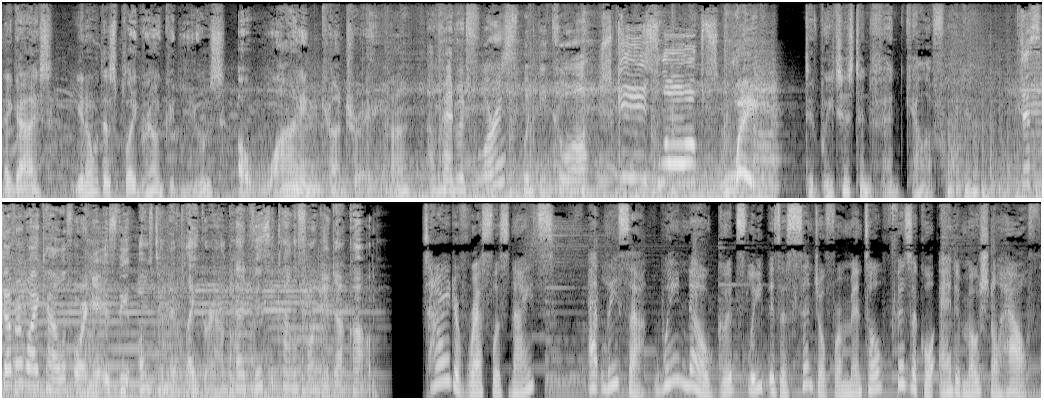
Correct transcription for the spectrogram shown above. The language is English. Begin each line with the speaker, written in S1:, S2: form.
S1: Hey guys, you know what this playground could use? A wine country, huh?
S2: A redwood forest would be cool.
S3: Ski slopes!
S1: Wait! Did we just invent California?
S4: Discover why California is the ultimate playground at visitcalifornia.com.
S5: Tired of restless nights? At Leesa, we know good sleep is essential for mental, physical, and emotional health.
